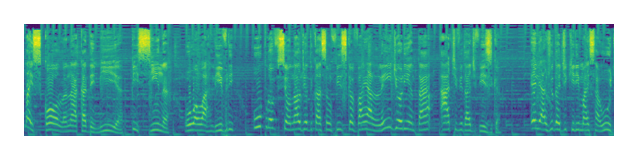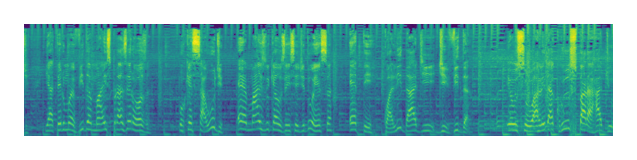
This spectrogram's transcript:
Na escola, na academia, piscina ou ao ar livre, o profissional de educação física vai além de orientar a atividade física. Ele ajuda a adquirir mais saúde e a ter uma vida mais prazerosa. Porque saúde é mais do que ausência de doença, é ter qualidade de vida. Eu sou Arley da Cruz para a Rádio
